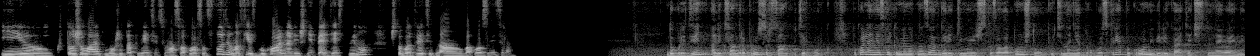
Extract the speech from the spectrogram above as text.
И э, кто желает, может ответить. У нас вопрос от студии. У нас есть буквально лишние 5-10 минут, чтобы ответить на вопрос зрителя. Добрый день, Александра Брусер, Санкт-Петербург. Буквально несколько минут назад Гарри Кимович сказал о том, что у Путина нет другой скрепы, кроме Великой Отечественной войны.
